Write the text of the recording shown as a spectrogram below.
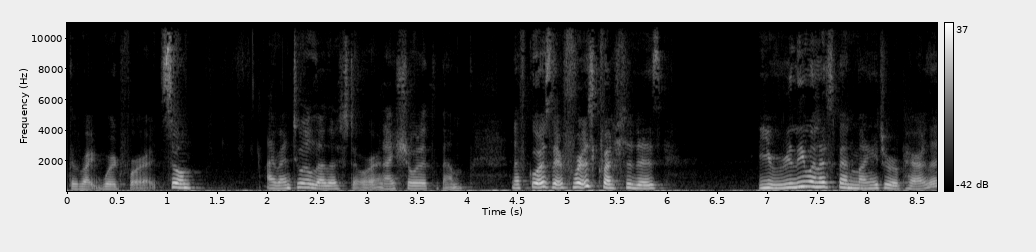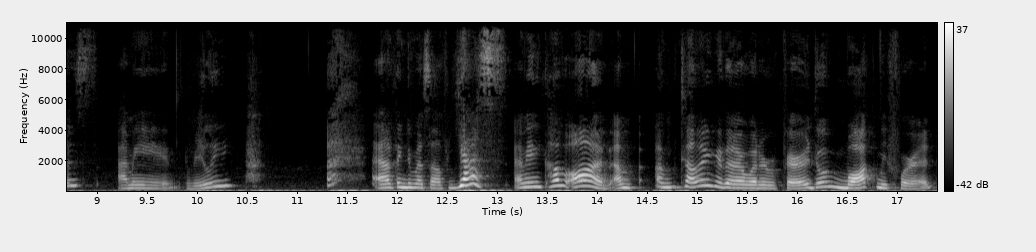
the right word for it." So I went to a leather store and I showed it to them. And of course, their first question is, "You really want to spend money to repair this?" I mean, really? And I think to myself, yes. I mean, come on. I'm I'm telling you that I want to repair it. Don't mock me for it.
